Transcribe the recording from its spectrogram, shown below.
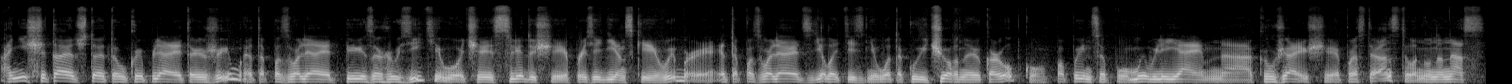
они считают, что это укрепляет режим, это позволяет перезагрузить его через следующие президентские выборы, это позволяет сделать из него такую черную коробку по принципу «мы влияем на окружающее пространство, но на нас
